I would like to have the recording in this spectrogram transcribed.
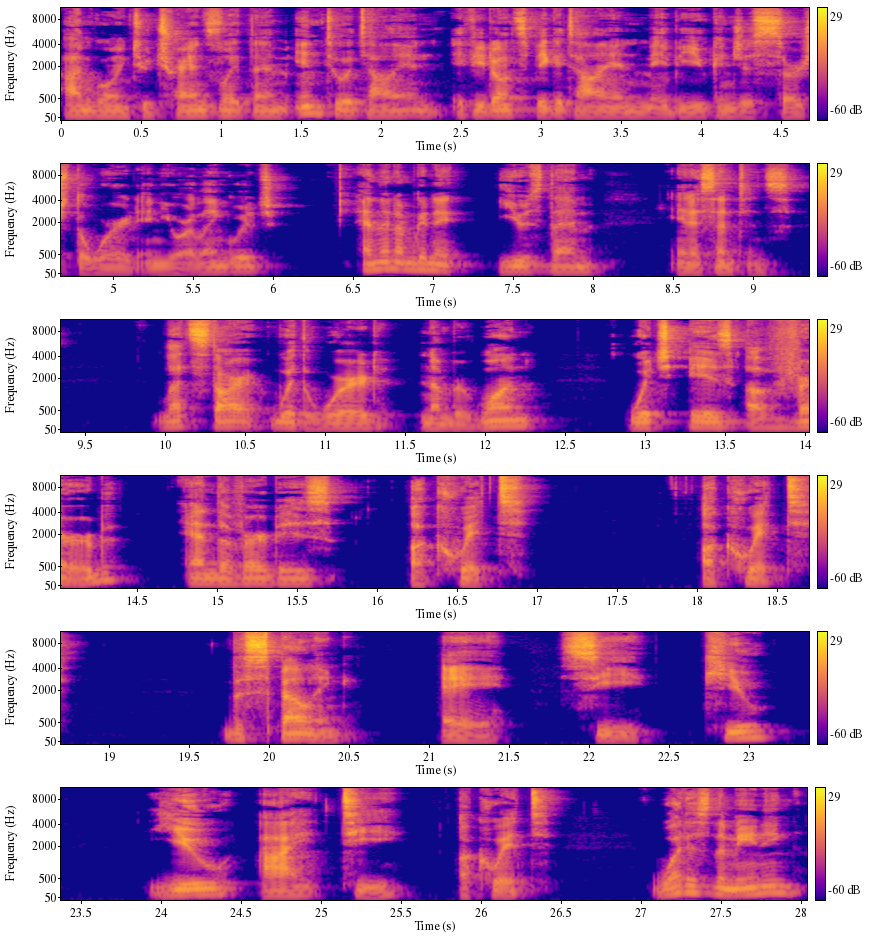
I'm going to translate them into Italian. If you don't speak Italian, maybe you can just search the word in your language. And then I'm going to use them in a sentence. Let's start with word number one, which is a verb and the verb is acquit. Acquit. The spelling A C Q U I T, acquit. What is the meaning?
